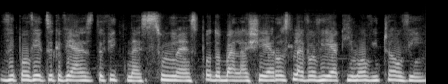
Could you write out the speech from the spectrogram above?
Wypowiedź gwiazdy fitnessu nie spodobała się Jarosławowi Jakimowiczowi.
